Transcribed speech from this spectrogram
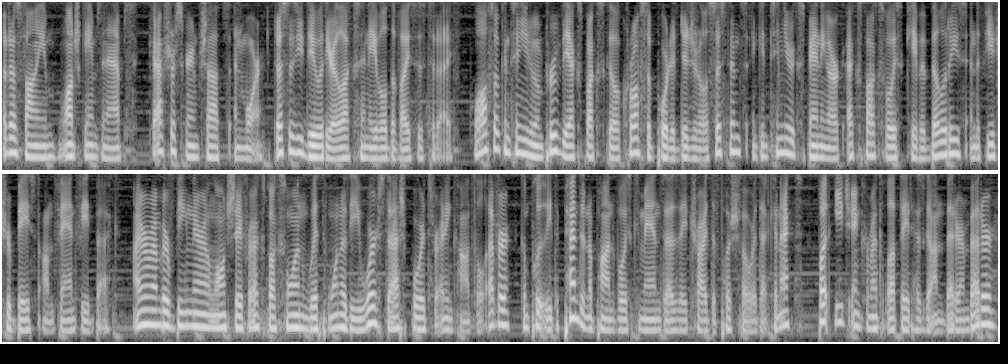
adjust volume, launch games and apps, capture screenshots, and more, just as you do with your Alexa enabled devices today. We'll also continue to improve the Xbox skill across supported digital assistants and continue expanding our Xbox voice capabilities in the future based on fan feedback. I remember being there on launch day for Xbox One with one of the worst dashboards for any console ever, completely dependent upon voice commands as they tried to push forward that Kinect. But each incremental update has gotten better and better.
